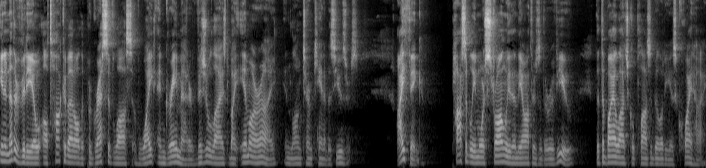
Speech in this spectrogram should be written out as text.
In another video, I'll talk about all the progressive loss of white and gray matter visualized by MRI in long-term cannabis users. I think, possibly more strongly than the authors of the review, that the biological plausibility is quite high.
